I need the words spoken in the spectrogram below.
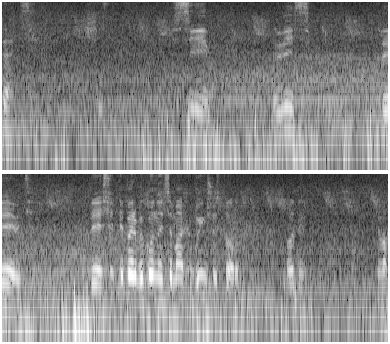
5, 6, 7, 8, 9, 10. Тепер виконується мах в іншу сторону. Один, два,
